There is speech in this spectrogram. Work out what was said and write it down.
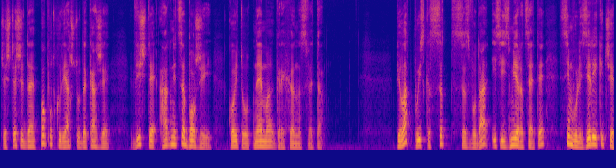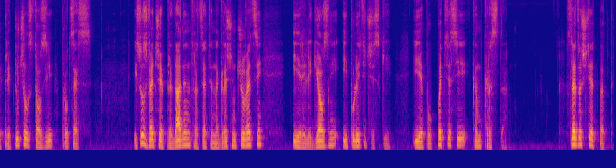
че щеше да е по-подходящо да каже «Вижте агница Божий, който отнема греха на света». Пилат поиска съд с вода и си изми ръцете, символизирайки, че е приключил с този процес. Исус вече е предаден в ръцете на грешни човеци и религиозни, и политически, и е по пътя си към кръста. Следващият път.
